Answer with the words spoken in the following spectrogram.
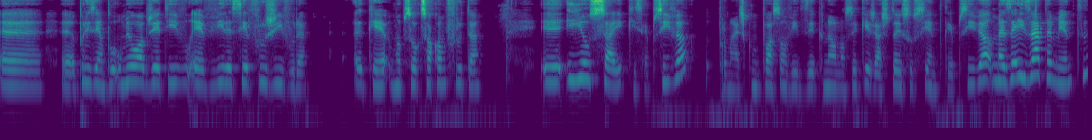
Uh, uh, por exemplo, o meu objetivo é vir a ser frugívora, que é uma pessoa que só come fruta. e eu sei que isso é possível, por mais que me possam vir dizer que não, não sei o quê, já estudei o suficiente que é possível, mas é exatamente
